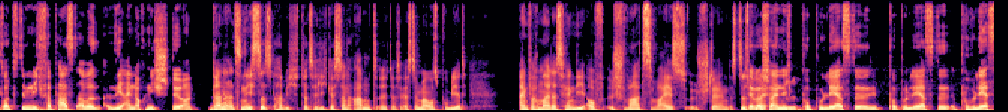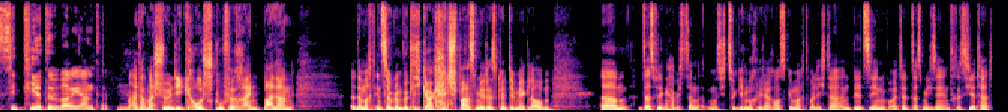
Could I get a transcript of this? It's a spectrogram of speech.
trotzdem nicht verpasst, aber sie einen auch nicht stören. Dann als nächstes habe ich tatsächlich gestern Abend äh, das erste Mal ausprobiert einfach mal das Handy auf schwarz-weiß stellen. Das ist der wahrscheinlich populärste, die populärste, populärst zitierte Variante. Hm, einfach mal schön die Graustufe reinballern. Da macht Instagram wirklich gar keinen Spaß mehr, das könnt ihr mir glauben. Ähm, deswegen habe ich es dann, muss ich zugeben, auch wieder rausgemacht, weil ich da ein Bild sehen wollte, das mich sehr interessiert hat.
